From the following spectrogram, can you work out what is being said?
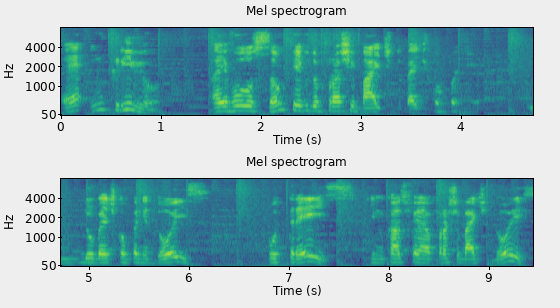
é incrível. A evolução que teve do Frostbite do Bad Company, do Bad Company 2 o 3, que no caso foi a Frostbite 2,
